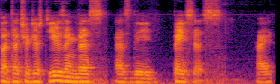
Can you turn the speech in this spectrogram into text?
but that you're just using this as the basis, right?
